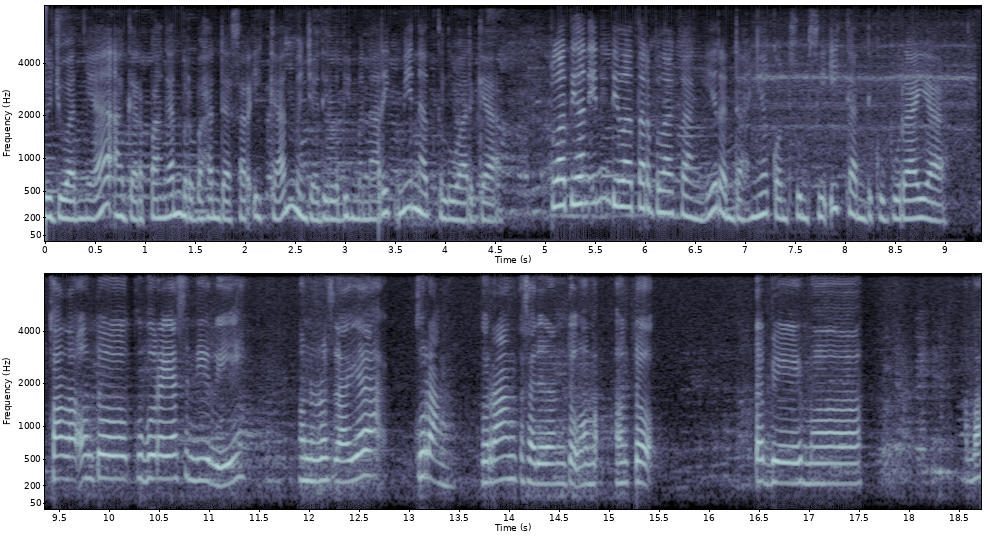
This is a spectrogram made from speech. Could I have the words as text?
Tujuannya agar pangan berbahan dasar ikan menjadi lebih menarik minat keluarga. Pelatihan ini dilatar belakangi rendahnya konsumsi ikan di Kuburaya. Kalau untuk Kuburaya sendiri, menurut saya kurang, kurang kesadaran untuk untuk lebih me, apa,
